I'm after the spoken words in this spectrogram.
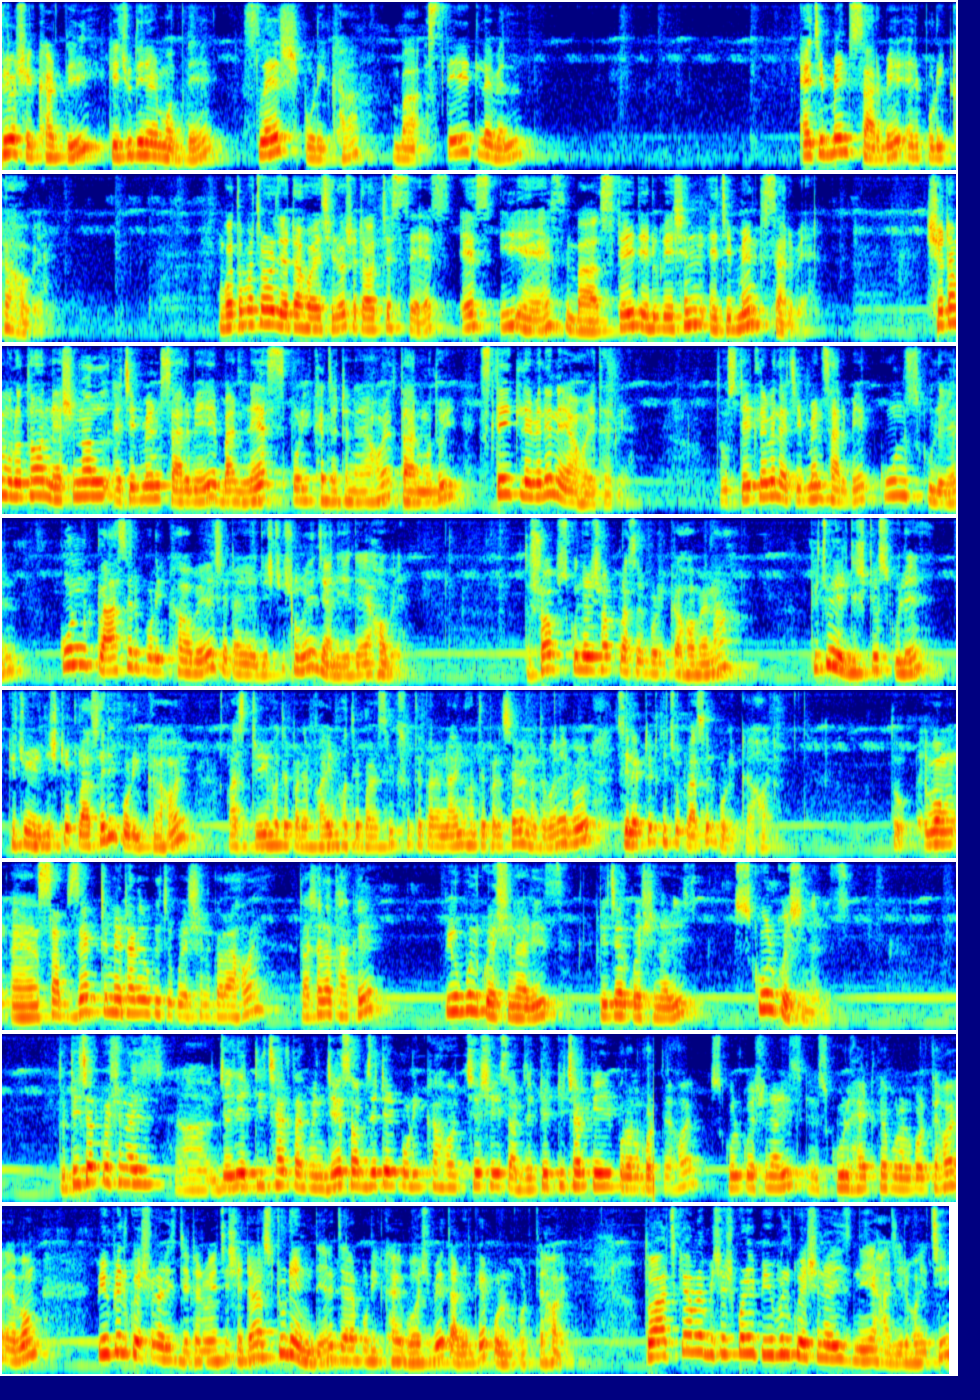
প্রিয় শিক্ষার্থী, কিছুদিনের মধ্যে স্লেশ পরীক্ষা বা স্টেট লেভেল অ্যাচিভমেন্ট সার্ভে এর পরীক্ষা হবে। গত বছর যেটা হয়েছিল সেটা হচ্ছে সেস এস ইএস বা স্টেট এডুকেশন অ্যাচিভমেন্ট সার্ভে সেটা মূলত ন্যাশনাল অ্যাচিভমেন্ট সার্ভে বা ন্যাস পরীক্ষা যেটা নেওয়া হয়, তার মতোই স্টেট লেভেলে নেওয়া হয়ে থাকে। তো স্টেট লেভেল অ্যাচিভমেন্ট সার্ভে কোন স্কুলের কোন ক্লাসের পরীক্ষা হবে সেটা নির্দিষ্ট সময়ে জানিয়ে দেওয়া হবে। তো সব স্কুলের সব ক্লাসের পরীক্ষা হবে না। কিছু নির্দিষ্ট স্কুলে কিছু নির্দিষ্ট ক্লাসেরই পরীক্ষা হয়। ক্লাস থ্রি হতে পারে ফাইভ হতে পারে সিক্স হতে পারে নাইন হতে পারে সেভেন হতে পারে এবং সিলেক্টেড কিছু ক্লাসের পরীক্ষা হয়। তো এবং সাবজেক্ট ম্যাটারেও কিছু কোয়েশ্চেন করা হয়। তাছাড়া থাকে পিউপুল কোয়েশ্চেনারিজ টিচার কোয়েশ্চেনারিজ স্কুল কোয়েশ্চেনারিজ তো টিচার কোয়েশ্চেনারিজ যে যে টিচার থাকবেন, যে সাবজেক্টের পরীক্ষা হচ্ছে, সেই সাবজেক্টের টিচারকেই পূরণ করতে হয়। স্কুল কোয়েশ্চেনারিজ স্কুল হেডকে পূরণ করতে হয় এবং পিউপিল কোয়েশ্চেনারিজ যেটা রয়েছে, সেটা স্টুডেন্টদের যারা পরীক্ষায় বসবে, তাদেরকে পূরণ করতে হয়। তো আজকে আমরা বিশেষ করে পিউপিল কোয়েশ্চেনারিজ নিয়ে হাজির হয়েছি।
